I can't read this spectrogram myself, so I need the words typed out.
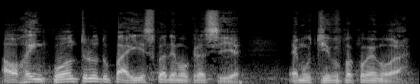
ao reencontro do país com a democracia. É motivo para comemorar.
